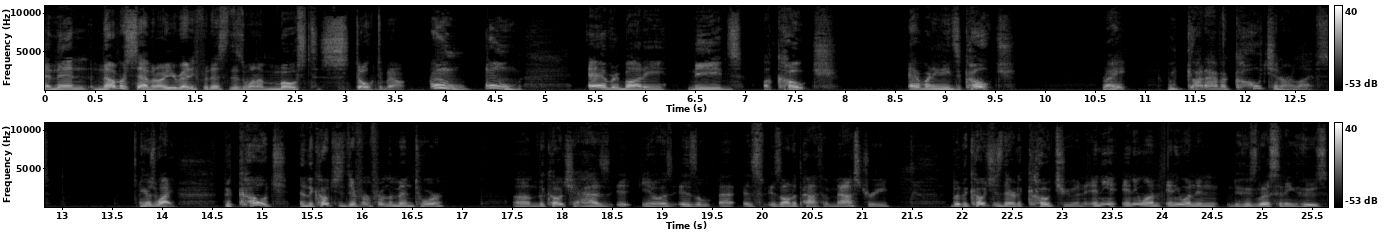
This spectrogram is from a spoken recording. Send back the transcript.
And then number 7, are you ready for this? This is one I'm most stoked about. Boom, boom. Everybody needs a coach. Everybody needs a coach. Right? We got to have a coach in our lives. Here's why. The coach, and the coach is different from the mentor. Um, the coach has, you know, is, is, is, is on the path of mastery, but the coach is there to coach you. And any anyone anyone in, who's listening who's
